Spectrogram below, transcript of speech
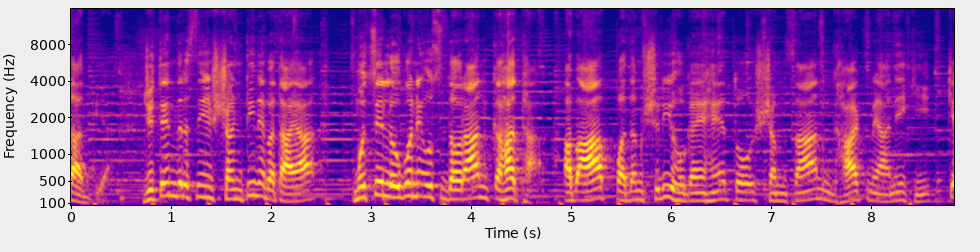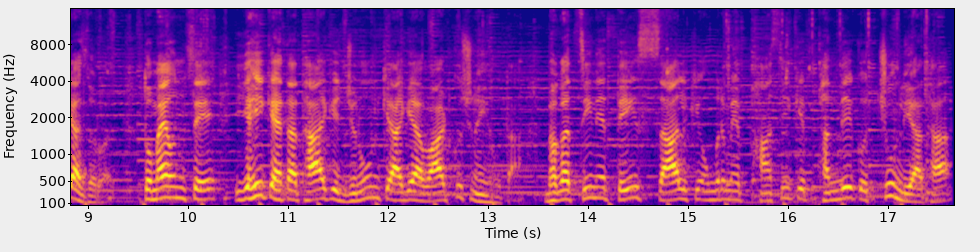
साथ दिया। जितेंद्र सिंह शंटी ने बताया, मुझसे लोगों ने उस दौरान कहा था, अब आप पद्मश्री हो गए हैं तो शमशान घाट में आने की क्या ज़रूरत तो मैं उनसे यही कहता था कि जुनून के आगे अवार्ड कुछ नहीं होता। भगत सिंह ने 23 साल की उम्र में फांसी के फंदे को चूम लिया था।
